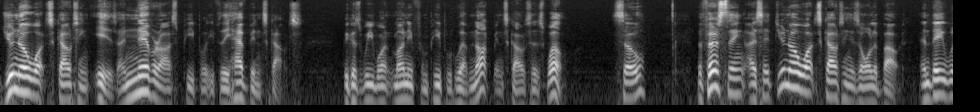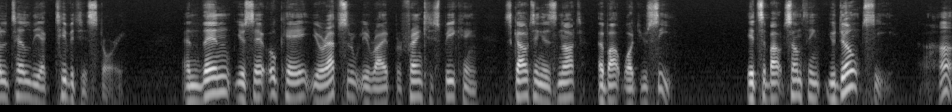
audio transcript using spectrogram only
do you know what scouting is? I never ask people if they have been scouts because we want money from people who have not been scouts as well. So, the first thing I said, do you know what scouting is all about? And they will tell the activity story. And then you say, okay, you're absolutely right, but frankly speaking, scouting is not about what you see. It's about something you don't see. Uh-huh.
